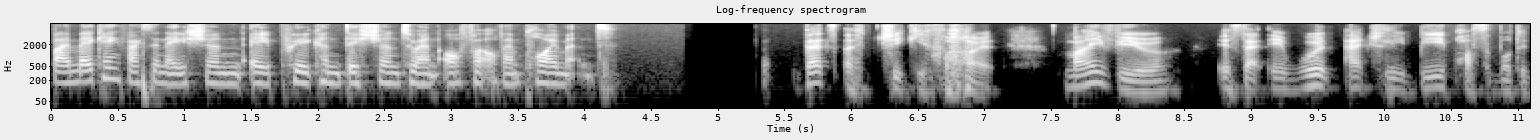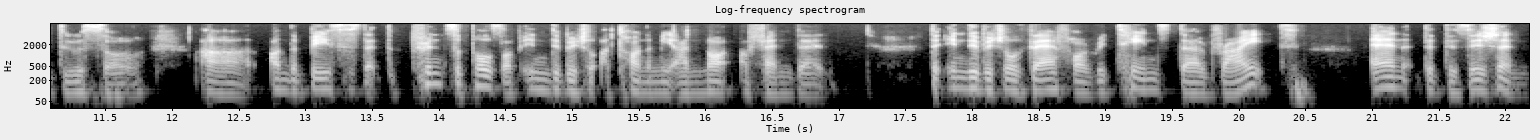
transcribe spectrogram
by making vaccination a precondition to an offer of employment? That's a cheeky thought. My view is that it would actually be possible to do so uh, on the basis that the principles of individual autonomy are not offended the individual therefore retains the right and the decision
